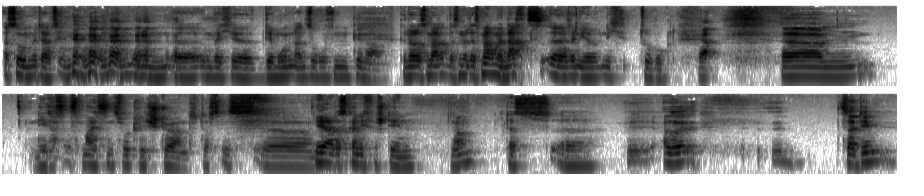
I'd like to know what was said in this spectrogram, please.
Achso, mittags, um, um, um, um, äh, irgendwelche Dämonen anzurufen. Genau. Genau, das machen, das, das machen wir nachts, äh, wenn ihr nicht zuguckt. Ja. Ähm, nee, das ist meistens wirklich störend. Das ist, äh, Ja, das kann ich verstehen. ne? Das, äh, Also, seitdem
